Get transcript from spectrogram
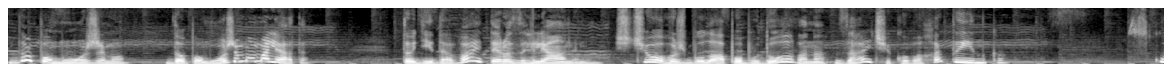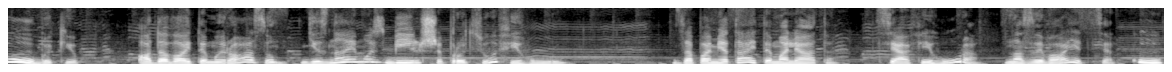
допоможемо. Допоможемо малята? Тоді давайте розглянемо, з чого ж була побудована зайчикова хатинка. З кубиків. А давайте ми разом дізнаємось більше про цю фігуру. Запам'ятайте, малята, ця фігура називається куб.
